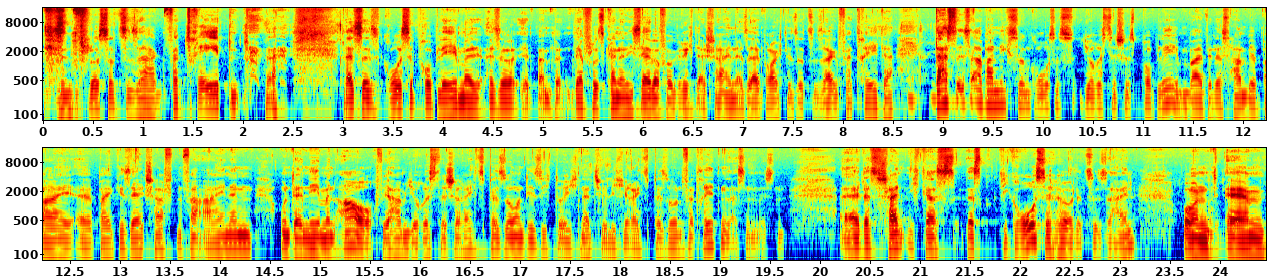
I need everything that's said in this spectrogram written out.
diesen Fluss sozusagen vertreten? Das ist das große Problem. Also äh, der Fluss kann ja nicht selber vor Gericht erscheinen, also er bräuchte sozusagen Vertreter. Das ist aber nicht so ein großes juristisches Problem, weil wir das haben wir bei, äh, bei Gesellschaften, Vereinen, Unternehmen auch. Wir haben juristische Rechtspersonen, die sich durch natürliche Rechtspersonen vertreten lassen müssen. Äh, das scheint nicht das, das, die große Hürde zu sein. Und ähm,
